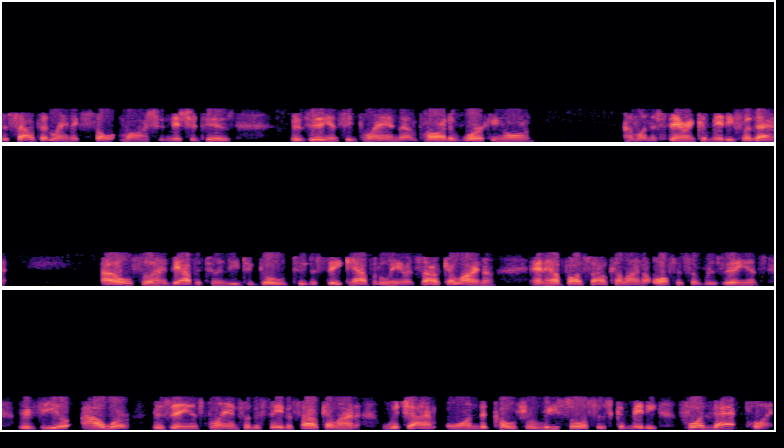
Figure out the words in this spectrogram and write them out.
the South Atlantic Salt Marsh Initiative's resiliency plan that I'm part of working on. I'm on the steering committee for that. I also had the opportunity to go to the state capitol here in South Carolina and help our South Carolina Office of Resilience reveal our resilience plan for the state of South Carolina, which I'm on the Cultural Resources Committee for that plan.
